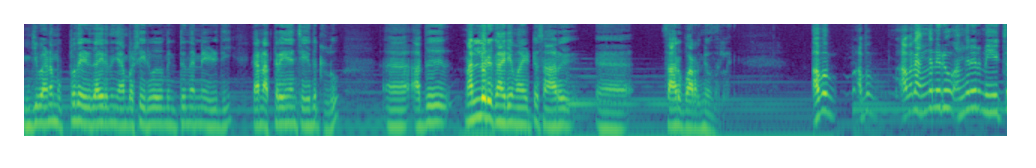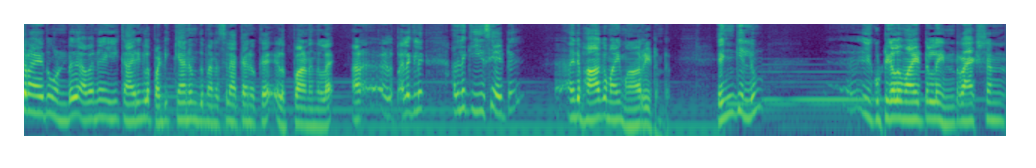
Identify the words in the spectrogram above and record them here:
എനിക്ക് വേണം മുപ്പത് എഴുതായിരുന്നു ഞാൻ പക്ഷേ ഇരുപത് മിനിറ്റ് തന്നെ എഴുതി. കാരണം അത്രയും ഞാൻ ചെയ്തിട്ടുള്ളൂ. അത് നല്ലൊരു കാര്യമായിട്ട് സാറ് സാറ് പറഞ്ഞു എന്നുള്ളത്. അപ്പം അപ്പം അവൻ അങ്ങനെ ഒരു അങ്ങനെ ഒരു നേച്ചർ ആയതുകൊണ്ട് അവന് ഈ കാര്യങ്ങൾ പഠിക്കാനും ഇത് മനസ്സിലാക്കാനും ഒക്കെ എളുപ്പമാണെന്നുള്ള അല്ലെങ്കിൽ അതിലേക്ക് ഈസി ആയിട്ട് അതിന്റെ ഭാഗമായി മാറിയിട്ടുണ്ട്. എങ്കിലും ഈ കുട്ടികളുമായിട്ടുള്ള ഇൻട്രാക്ഷൻ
